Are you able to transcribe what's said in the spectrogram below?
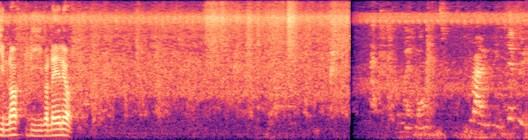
กินเนาะดีปานได้แล้วบ้านเจ๊ตุ้ย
